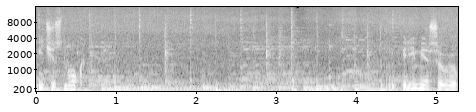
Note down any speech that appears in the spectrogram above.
и чеснок. Перемешиваю.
